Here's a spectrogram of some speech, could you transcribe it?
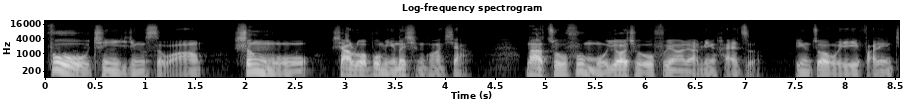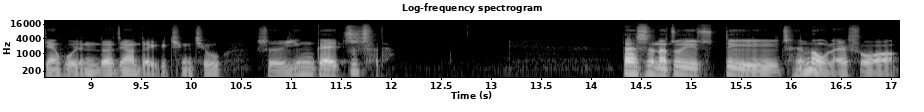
父亲已经死亡、生母下落不明的情况下。那祖父母要求抚养两名孩子，并作为法定监护人的这样的一个请求是应该支持的。但是呢，作为对陈某来说，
